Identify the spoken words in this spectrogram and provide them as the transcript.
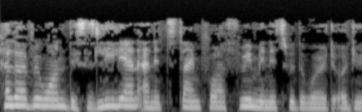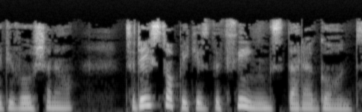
Hello, everyone. This is Lillian, and it's time for our three minutes with the word audio devotional. Today's topic is the things that are God's.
